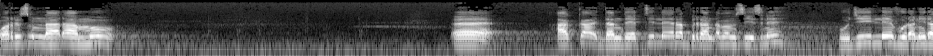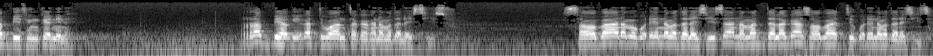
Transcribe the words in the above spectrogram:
Warri sunnaadha ammoo akka dandeettiillee rabbi irraan dhabamsiisne hujiillee fuudhanii rabbiif hin kennine. Rabbi haqiiqatti waan takka ka nama dalaysiisu sababaa nama godhee nama dalaysiisa nama dalagaa sababaa itti godhee nama dalaysiisa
